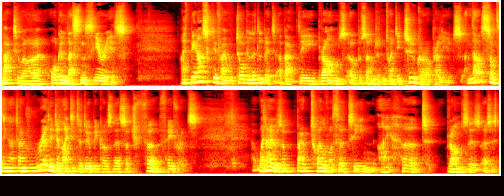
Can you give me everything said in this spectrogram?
back to our organ lesson series. I've been asked if I would talk a little bit about the Brahms Opus 122 choral preludes, and that's something that I'm really delighted to do because they're such firm favourites. When I was about 12 or 13, I heard Brahms's Es ist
